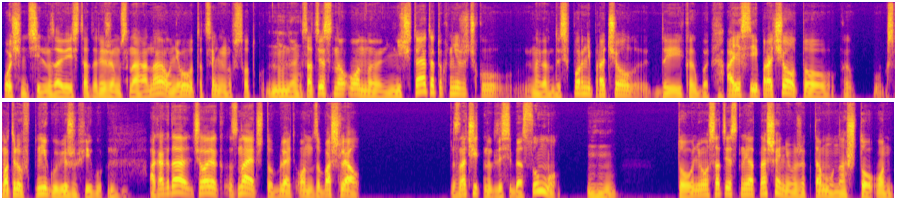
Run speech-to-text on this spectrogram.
очень сильно зависит от режима сна, она у него вот оценена в сотку. Ну да. Соответственно, он не читает эту книжечку, наверное, до сих пор не прочел, да и как бы... А если и прочел, то как, смотрю в книгу, вижу фигу. А когда человек знает, что, блядь, он забашлял значительную для себя сумму, угу. то у него, соответственно, и отношение уже к тому, на что он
